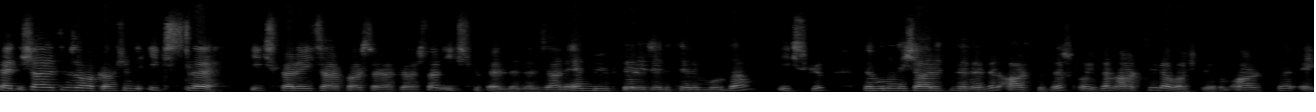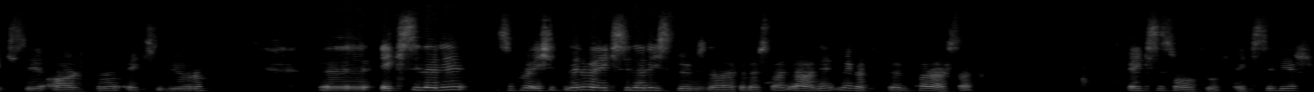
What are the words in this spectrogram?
Evet işaretimize bakalım. Şimdi x ile x kareyi çarparsak arkadaşlar x küp elde ederiz. Yani en büyük dereceli terim burada x küp. Ve bunun işareti de nedir? Artıdır. O yüzden artıyla başlıyorum. Artı, eksi, artı, eksi diyorum. Ee, eksileri, sıfıra eşitleri ve eksileri istiyor bizden arkadaşlar. Yani negatifleri tararsak eksi sonsuz, eksi 1,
